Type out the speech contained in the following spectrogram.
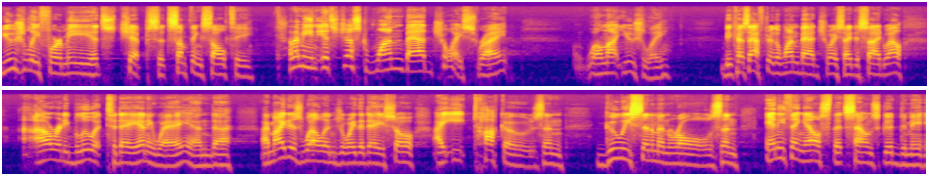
usually for me, it's chips, it's something salty. And I mean, it's just one bad choice, right? Well, not usually. Because after the one bad choice, I decide, well, I already blew it today anyway. And, uh, I might as well enjoy the day. So I eat tacos and gooey cinnamon rolls and anything else that sounds good to me.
